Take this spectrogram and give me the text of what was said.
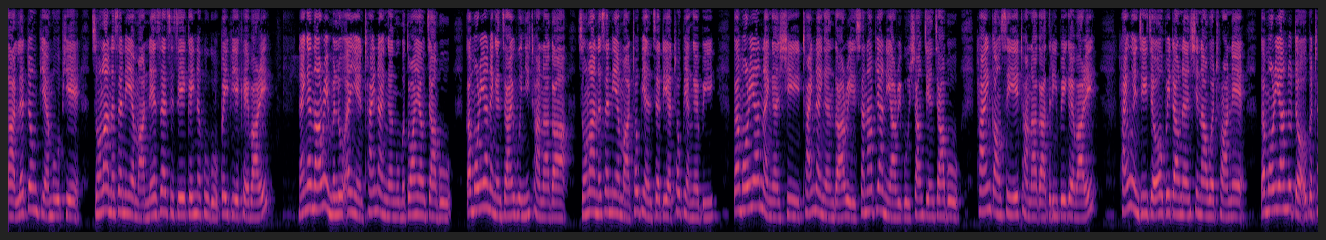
ကလက်တုံ့ပြန်မှုအဖြစ်ဇွန်လ22ရက်မှာနေဆက်စစ်ဆေးဂိတ်နှစ်ခုကိုပိတ်ပစ်ခဲ့ပါတယ်။ နိုင်ငံသားတွေမလိုအပ်ရင် ထိုင်းနိုင်ငံကို မသွားရောက်ကြဘူးကမ္ဘောဒီးယားနိုင်ငံသားဝန်ကြီးဌာနက ဇွန်လ22ရက်မှာ ထုတ်ပြန်ချက်တရထုတ်ပြန်ခဲ့ပြီး ကမ္ဘောဒီးယားနိုင်ငံရှိ ထိုင်းနိုင်ငံသားတွေ ဆန္ဒပြနေရာတွေကို ရှောင်ကျဉ်ကြဖို့ ထိုင်းကောင်စီရေးဌာနက သတိပေးခဲ့ပါတယ် ထိုင်းဝင်ကြီးချုပ်ပေတောင်နန်ရှင်နာဝထရာနဲ့ကမ္ဘောဒီးယားလွှတ်တော်ဥက္ကဋ္ဌ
